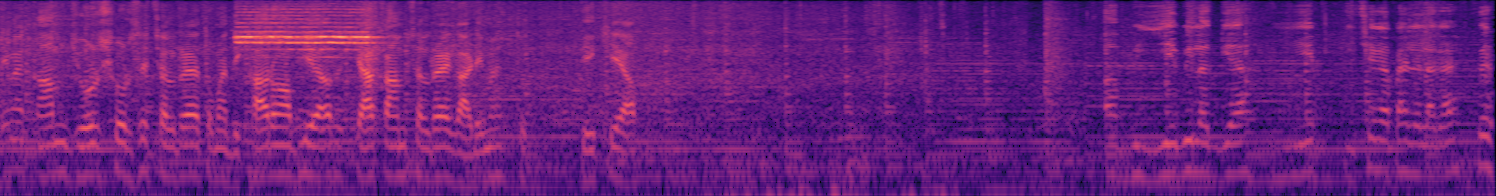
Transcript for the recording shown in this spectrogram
गाड़ी में काम ज़ोर शोर से चल रहा है तो मैं दिखा रहा हूँ अभी और क्या काम चल रहा है गाड़ी में तो देखिए आप। अब ये भी लग गया, ये पीछे का पहले लगा है, फिर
